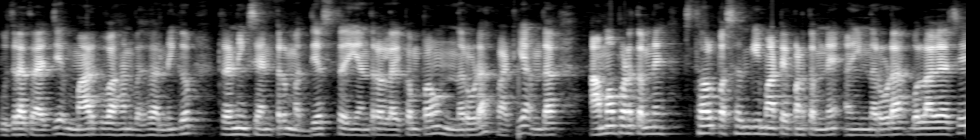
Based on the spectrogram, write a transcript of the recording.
ગુજરાત રાજ્ય માર્ગ વાહન વ્યવહાર નિગમ ટ્રેનિંગ સેન્ટર, મધ્યસ્થ યંત્રાલય કમ્પાઉન્ડ, નરોડા, પાટિયા, અમદાવાદ. આમાં પણ તમને સ્થળ પસંદગી માટે પણ તમને અહીં નરોડા બોલાવ્યા છે,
